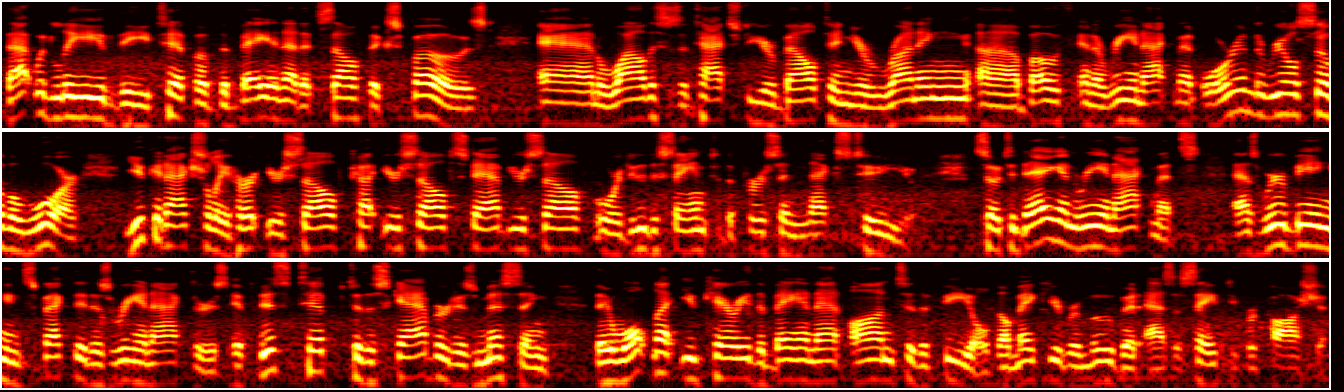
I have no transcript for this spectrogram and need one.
That would leave the tip of the bayonet itself exposed. And while this is attached to your belt and you're running uh, both in a reenactment or in the real Civil War, you could actually hurt yourself, cut yourself, stab yourself, or do the same to the person next to you. So today in reenactments, as we're being inspected as reenactors, if this tip to the scabbard is missing, they won't let you carry the bayonet onto the field. They'll make you remove it as a safety precaution.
